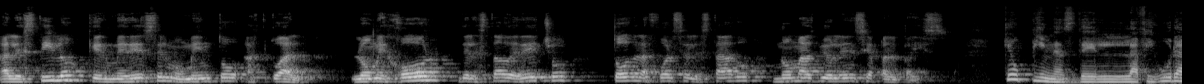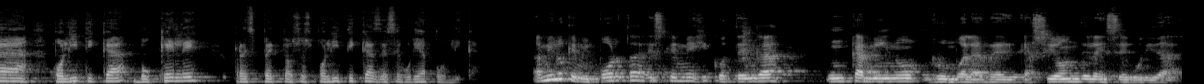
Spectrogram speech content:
al estilo que merece el momento actual. Lo mejor del Estado de Derecho, toda la fuerza del Estado, no más violencia para el país. ¿Qué opinas de la figura política Bukele respecto a sus políticas de seguridad pública? A mí lo que me importa es que México tenga un camino rumbo a la erradicación de la inseguridad.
